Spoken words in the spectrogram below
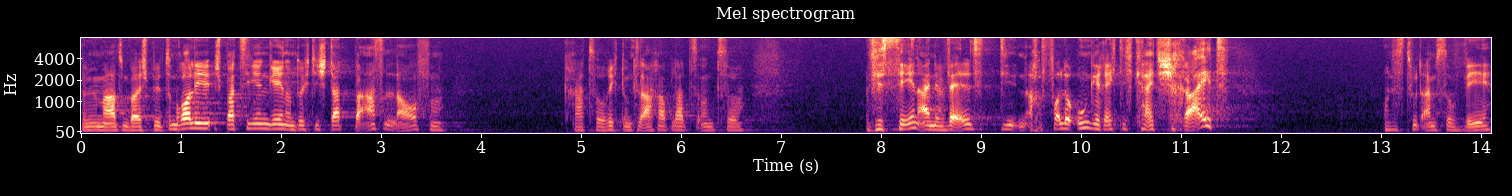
Wenn wir mal zum Beispiel zum Rolli spazieren gehen und durch die Stadt Basel laufen, gerade so Richtung Klaraplatz und so, wir sehen eine Welt, die nach voller Ungerechtigkeit schreit. Und es tut einem so weh,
